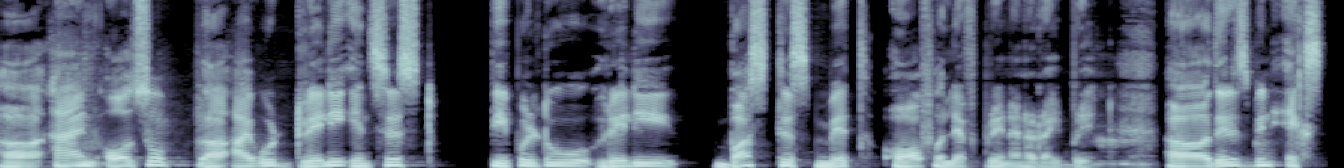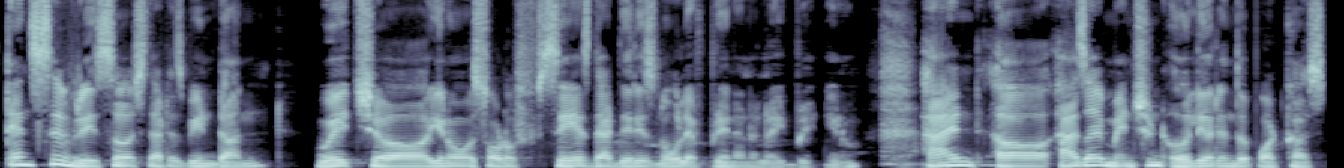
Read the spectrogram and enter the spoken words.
uh, and also uh, I would really insist people to really bust this myth of a left brain and a right brain. Uh, there has been extensive research that has been done which uh, you know sort of says that there is no left brain and a right brain you know. And uh, as i mentioned earlier in the podcast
